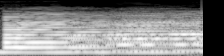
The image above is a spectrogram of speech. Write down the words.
Bye.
